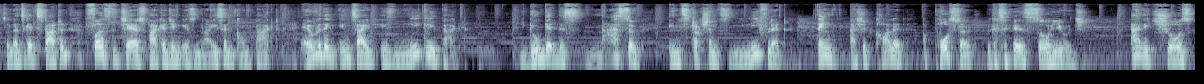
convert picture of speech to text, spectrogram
So let's get started. First, the chair's packaging is nice and compact. Everything inside is neatly packed. You do get this massive instructions leaflet. Think I should call it a poster because it is so huge. And it shows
